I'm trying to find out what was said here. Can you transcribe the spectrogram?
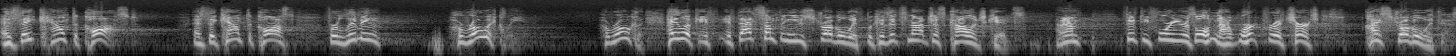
as they count the cost, as they count the cost for living heroically. Heroically. Hey, look, if, if that's something you struggle with, because it's not just college kids, I mean, I'm 54 years old and I work for a church, I struggle with this.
